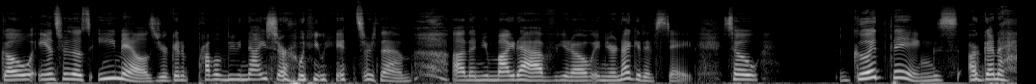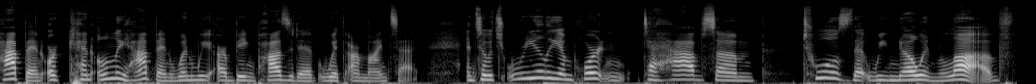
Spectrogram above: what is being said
Go answer those emails. You're going to probably be nicer when you answer them uh, than you might have, you know, in your negative state. So, good things are going to happen or can only happen when we are being positive with our mindset. And so, it's really important to have some tools that we know and love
